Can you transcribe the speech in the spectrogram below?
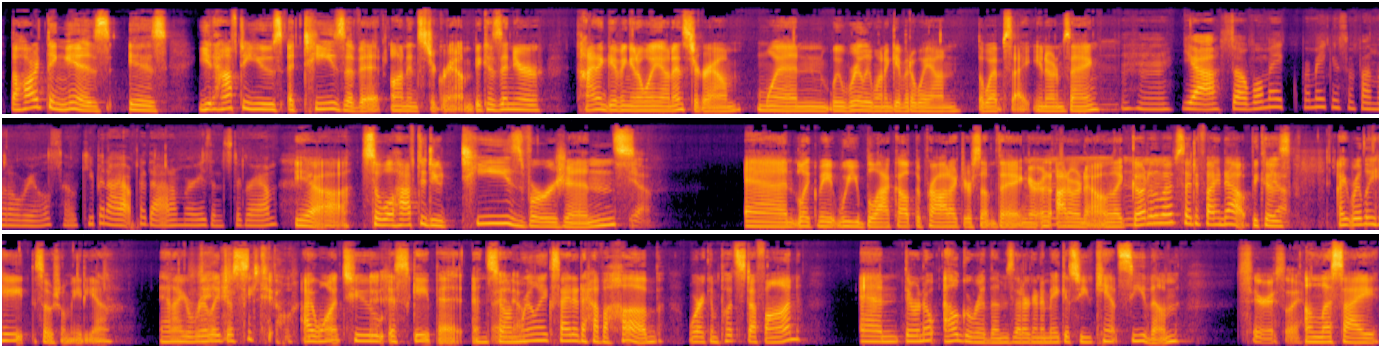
the hard thing is, is you'd have to use a tease of it on Instagram because then you're kind of giving it away on Instagram when we really want to give it away on the website. You know what I'm saying? hmm Yeah, so we'll make we're making some fun little reels. So keep an eye out for that on Marie's Instagram. Yeah. So we'll have to do tease versions yeah. and like maybe where you black out the product or something, or I don't know. Like go to the website to find out because I really hate social media and I really just. I want to escape it. And so I'm really excited to have a hub where I can put stuff on And there are no algorithms that are going to make it so you can't see them Seriously. unless I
